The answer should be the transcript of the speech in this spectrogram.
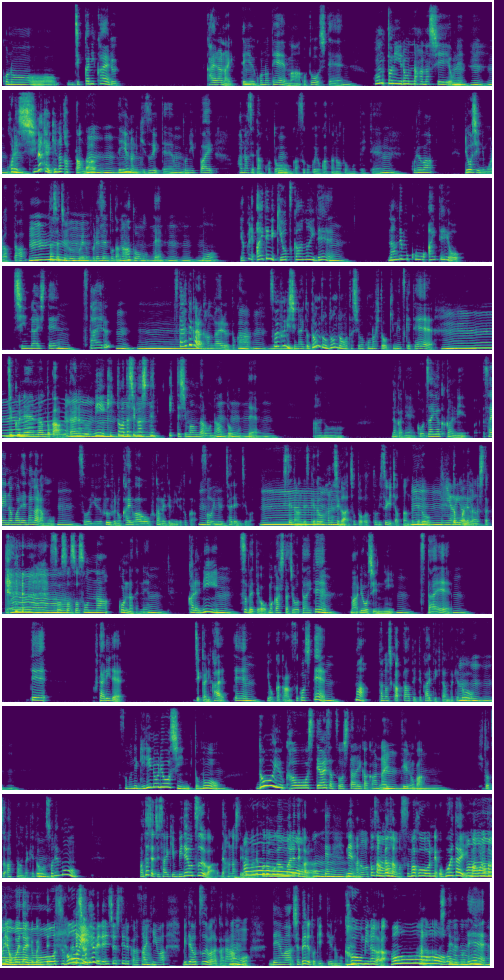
この、実家に帰る、帰らないっていううん。このテーマを通して、本当にいろんな話をね、これしなきゃいけなかったんだっていうのに気づいて、うん。本当にいっぱい話せたことがすごく良かったなと思っていて、これは両親にもらった、私たち夫婦へのプレゼントだなと思ってもう、やっぱり相手に気を使わないで、何でもこう相手を信頼して伝える、伝えてから考えるとか、そういうふうにしないと、どんどんどんどん私はこの人を決めつけて、熟年なんとかみたいな風に、きっと私がしていってしまうんだろうなと思って、あの、なんかね、こう罪悪感に苛まれながらも、そういう夫婦の会話を深めてみるとか、うんうん。そういうチャレンジはししてたんですけど、話がちょっと飛びすぎちゃったんだけど、どこまで話したっけ？そうそうそう、そんなこんなでね、うん。彼に全てを任した状態で、まあ両親にうん。伝え、うん。で、二人で実家に帰って、うん。4日間過ごして、うん。まあ楽しかったって言って帰ってきたんだけけど、うんうんそのね、義理の両親とうも、ん。どういう顔をして挨拶をしたらいいかわかんないっていうのがん。一つあったんだけど、うん。それも、私たち最近ビデオ通話で話してるので、子供が生まれてから。で、ね、あの、お父さんお母さんもスマホをね、覚えたい、孫のために覚えたいとか言って、すごい。一生懸命練習してるから、最近はビデオ通話だから、うん。もう、電話、喋るときっていうのはもう顔を見ながら、話してるので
